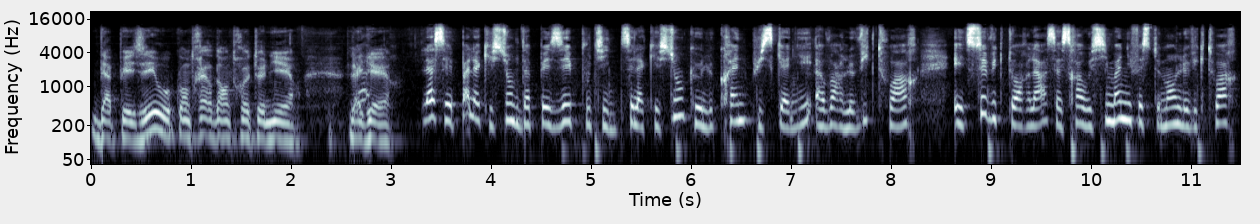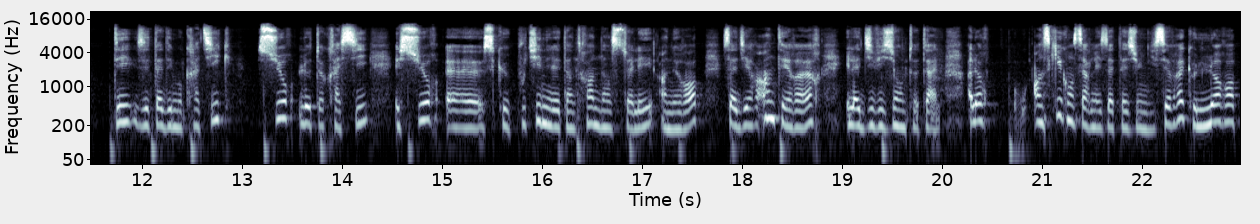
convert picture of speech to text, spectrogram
d'apaiser ou au contraire d'entretenir la guerre? Là, ce n'est pas la question d'apaiser Poutine. C'est la question que l'Ukraine puisse gagner, avoir le victoire. Et ce victoire-là, ce sera aussi manifestement le victoire des États démocratiques sur l'autocratie et sur euh, ce que Poutine est en train d'installer en Europe, c'est-à-dire un terreur et la division totale. Alors, en ce qui concerne les États-Unis, c'est vrai que l'Europe,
